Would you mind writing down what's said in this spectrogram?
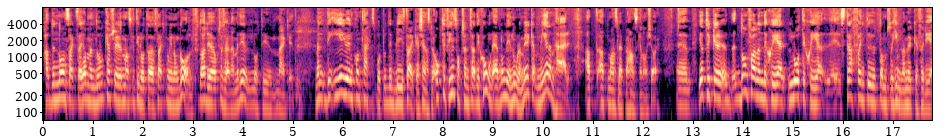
hade någon sagt så här, ja men då kanske man ska tillåta slagsmål inom golf. Då hade jag också sagt, nej men det låter ju märkligt. Men det är ju en kontaktsport och det blir starka känslor. Och det finns också en tradition, även om det är Nordamerika mer än här, att, att man släpper handskarna och kör. Eh, jag tycker, de fallen det sker, låt det ske. Eh, straffa inte ut dem så himla mycket för det.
